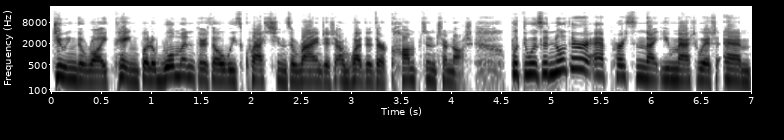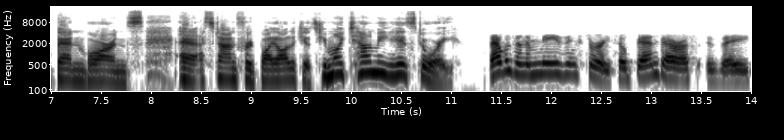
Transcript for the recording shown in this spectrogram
doing the right thing. But a woman there's always questions around it and whether they're competent or not. But there was another uh, person that you met with um, Ben Barres uh, a Stanford biologist. You might tell me his story. That was an amazing story. So Ben Barres is a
